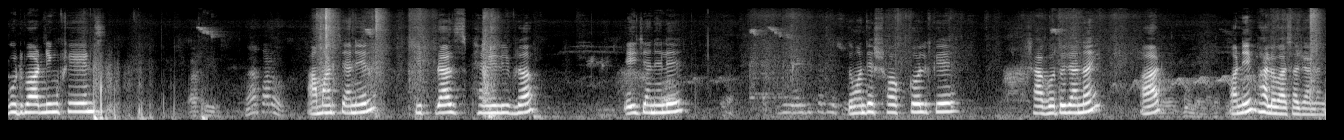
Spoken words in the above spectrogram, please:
গুড মর্নিং ফ্রেন্ডস আমার চ্যানেল চিপ্রাজ ফ্যামিলি ব্লগ এই চ্যানেলে তোমাদের সকলকে স্বাগত জানাই আর অনেক ভালোবাসা জানাই।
